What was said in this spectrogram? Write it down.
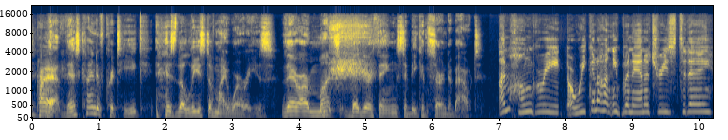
big pack. that this kind of critique is the least of my worries. There are much bigger things to be concerned about. I'm hungry. Are we gonna hunt any banana trees today?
